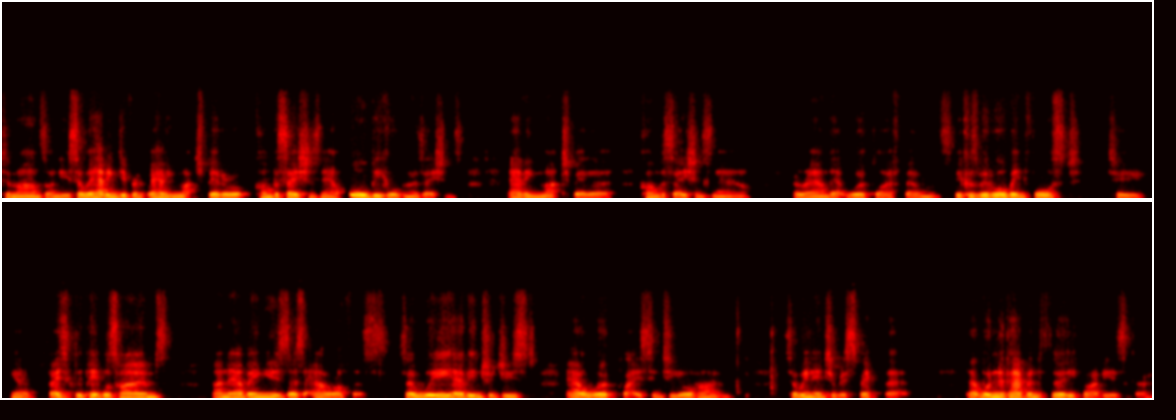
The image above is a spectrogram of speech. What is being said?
demands on you. So we're having different, we're having much better conversations now. All big organizations are having much better conversations now around that work life balance because we've all been forced to, you know, basically people's homes are now being used as our office. So we have introduced our workplace into your home. So we need to respect that. That wouldn't have happened 35 years ago.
